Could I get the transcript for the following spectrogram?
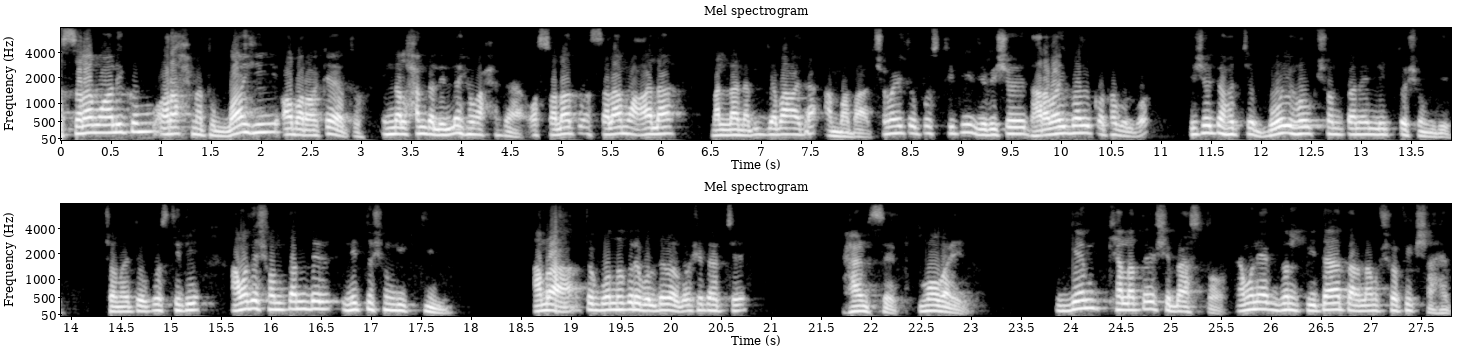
আসসালামু আলাইকুম ওয়া রাহমাতুল্লাহি ওয়া বারাকাতুহু ইন্নাল হামদালিল্লাহি ওয়াহদা। ওয়াস সালাতু ওয়াসসালামু আলা মান লা নাবিয়্যা বা'দা। আম্মা বাদ। সম্মানিত উপস্থিতি, যে বিষয়ে ধারাবাহিকভাবে কথা বলব, বিষয়টা হচ্ছে বই হোক, সন্তানের নিত্য সঙ্গী সম্মানিত উপস্থিতি, আমাদের সন্তানদের নিত্য সঙ্গী কি? আমরা চোখ বন্ধ করে বলতে পারব, সেটা হচ্ছে হ্যান্ডসেট, মোবাইল। গেম খেলাতে সে ব্যস্ত। এমনই একজন পিতা, তার নাম শফিক সাহেব।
